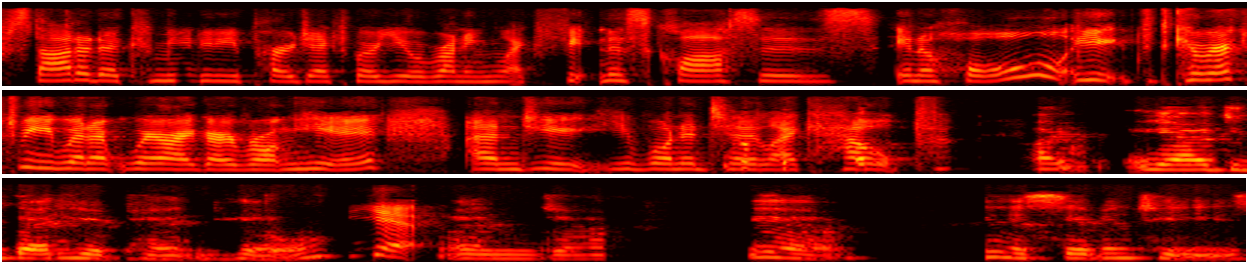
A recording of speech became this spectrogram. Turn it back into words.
started a community project where you were running like fitness classes in a hall. You correct me where, where I go wrong here. And you you wanted to like help. I, yeah, I did that here at Panton Hill. Yeah. And uh, yeah, in the 70s,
